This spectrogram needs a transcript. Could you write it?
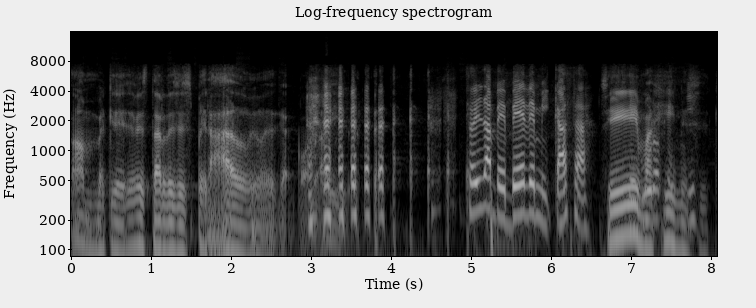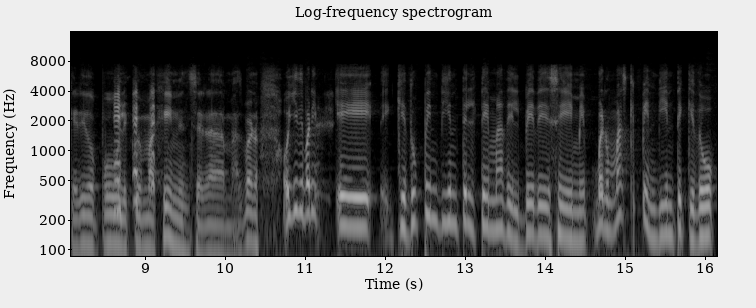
Hombre, que debe estar desesperado. Soy la bebé de mi casa. Sí, imagínense, querido público, imagínense nada más. Bueno, oye, Devari, eh, quedó pendiente el tema del BDSM. Bueno, más que pendiente, quedó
